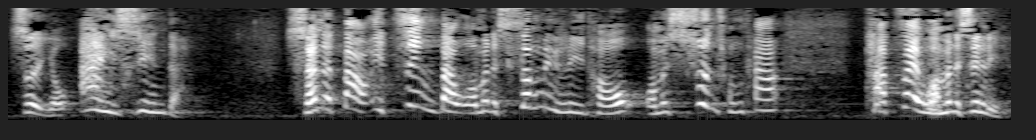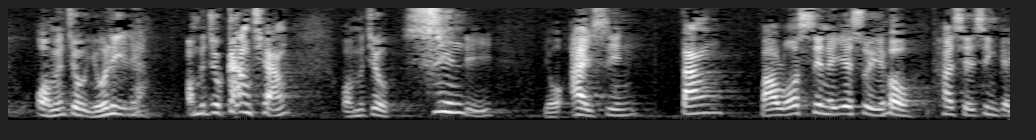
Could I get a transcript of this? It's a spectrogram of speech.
是有爱心的。神的道一进到我们的生命里头，我们顺从他，他在我们的心里，我们就有力量，我们就刚强，我们就心里有爱心。当保罗信了耶稣以后，他写信给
